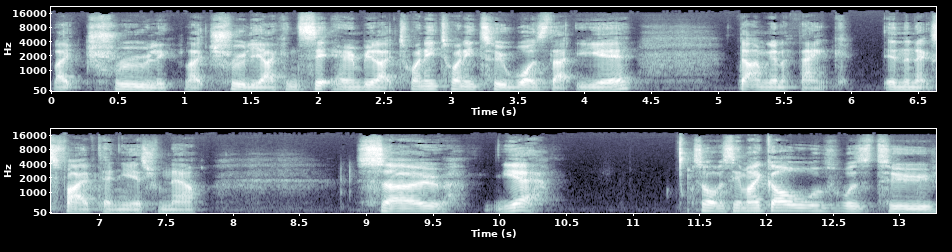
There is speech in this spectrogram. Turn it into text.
Like truly, like truly, I can sit here and be like, 2022 was that year that I'm going to thank in the next five, ten years from now. So yeah. So obviously my goal was to,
